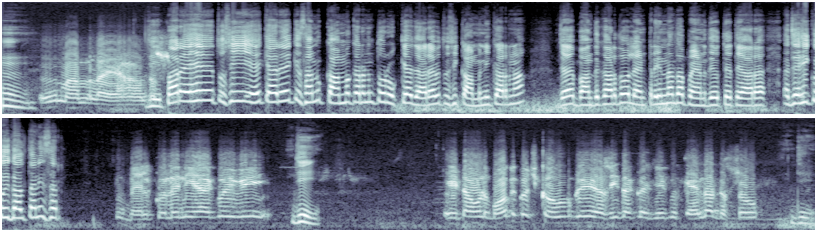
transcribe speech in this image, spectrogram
ਹੂੰ। ਇਹ ਮਾਮਲਾ ਆ ਹਾਂ ਜੀ ਪਰ ਇਹ ਤੁਸੀਂ ਇਹ ਕਹਿ ਰਹੇ ਕਿ ਸਾਨੂੰ ਕੰਮ ਕਰਨ ਤੋਂ ਰੋਕਿਆ ਜਾ ਰਿਹਾ ਵੀ ਤੁਸੀਂ ਕੰਮ ਨਹੀਂ ਕਰਨਾ ਜਾਂ ਇਹ ਬੰਦ ਕਰ ਦਿਓ ਲੈਂਟਰ ਇਹਨਾਂ ਦਾ ਪੈਣ ਦੇ ਉੱਤੇ ਤਿਆਰ ਹੈ। ਅਜਿਹੀ ਕੋਈ ਗੱਲ ਤਾਂ ਨਹੀਂ ਸਰ? ਬਿਲਕੁਲ ਹੀ ਨਹੀਂ ਹੈ ਕੋਈ ਵੀ। ਜੀ। ਇਹ ਤਾਂ ਹੁਣ ਬਹੁਤ ਕੁਝ ਕਹੂਗੇ ਅਸੀਂ ਤਾਂ ਕੋਈ- ਜੇ ਕੋਈ ਕਹਿੰਦਾ ਦੱਸੋ। ਜੀ।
